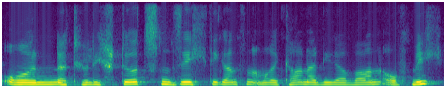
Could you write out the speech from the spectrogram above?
Und natürlich stürzten sich die ganzen Amerikaner, die da waren, auf mich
